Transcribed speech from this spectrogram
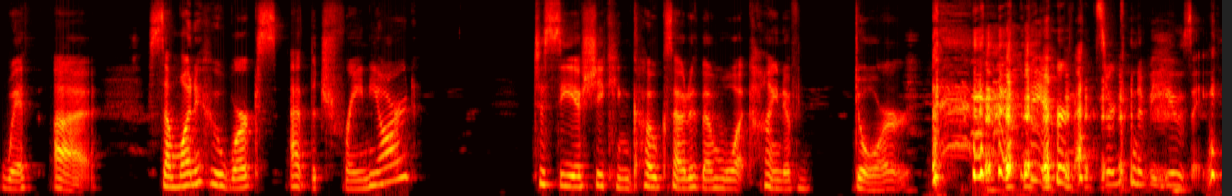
with uh someone who works at the train yard to see if she can coax out of them what kind of door the Urbex are going to be using.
